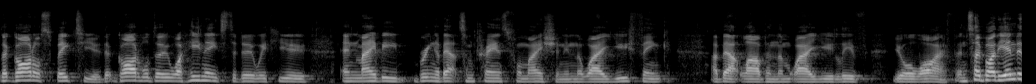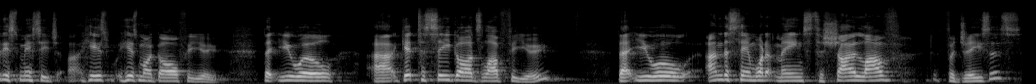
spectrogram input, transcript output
that God will speak to you, that God will do what he needs to do with you and maybe bring about some transformation in the way you think about love and the way you live your life. And so by the end of this message, uh, here's, here's my goal for you that you will uh, get to see God's love for you, that you will understand what it means to show love for Jesus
